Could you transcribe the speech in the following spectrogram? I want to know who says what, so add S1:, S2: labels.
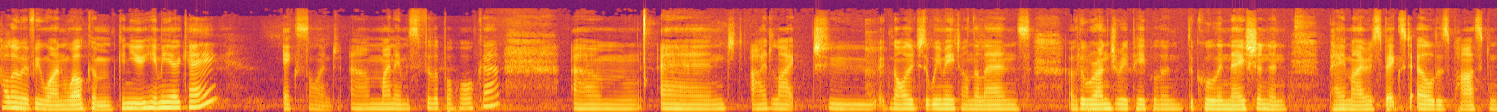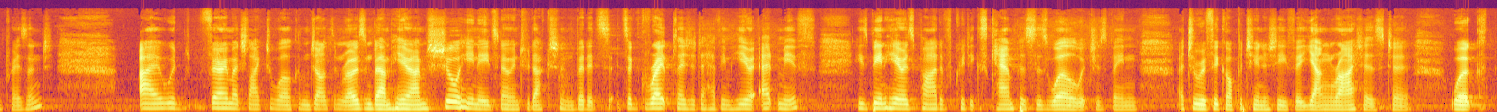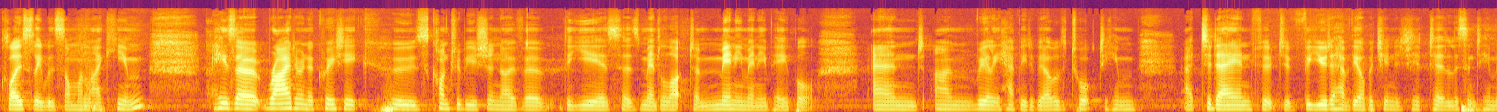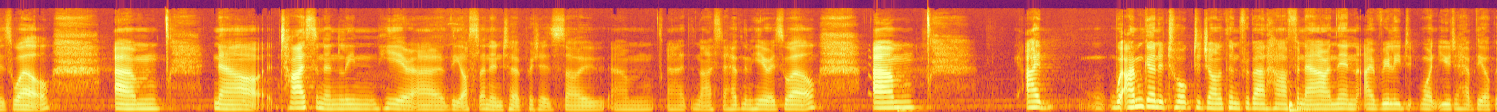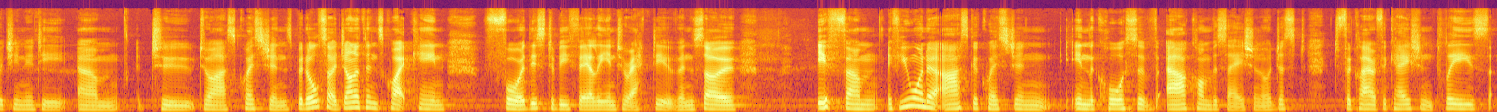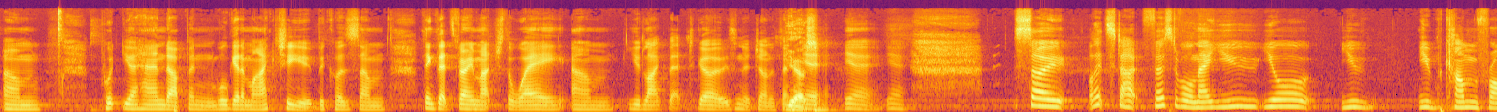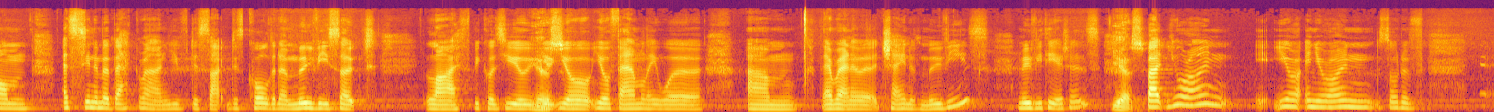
S1: Hello, everyone. Welcome. Can you hear me okay? Excellent. Um, my name is Philippa Hawker, um, and I'd like to acknowledge that we meet on the lands of the Wurundjeri people and the Kulin Nation and pay my respects to elders past and present. I would very much like to welcome Jonathan Rosenbaum here. I'm sure he needs no introduction, but it's, it's a great pleasure to have him here at MIFF. He's been here as part of Critics Campus as well, which has been a terrific opportunity for young writers to work closely with someone like him. He's a writer and a critic whose contribution over the years has meant a lot to many, many people. And I'm really happy to be able to talk to him uh, today and for, to, for you to have the opportunity to, to listen to him as well. Um, now, Tyson and Lynn here are the Auslan interpreters, so um, uh, it's nice to have them here as well. Um, I, am going to talk to Jonathan for about half an hour, and then I really want you to have the opportunity um, to, to ask questions. But also, Jonathan's quite keen for this to be fairly interactive, and so if, um, if you want to ask a question in the course of our conversation or just for clarification, please um, put your hand up and we'll get a mic to you because um, I think that's very much the way um, you'd like that to go, isn't it, Jonathan?
S2: Yes.
S1: Yeah, yeah, yeah. So let's start. First of all, now you you're you you come from a cinema background. You've just, just called it a movie-soaked life because you,
S2: yes.
S1: you your your family were um, they ran a chain of movies, movie theatres.
S2: Yes.
S1: But your own your in your own sort of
